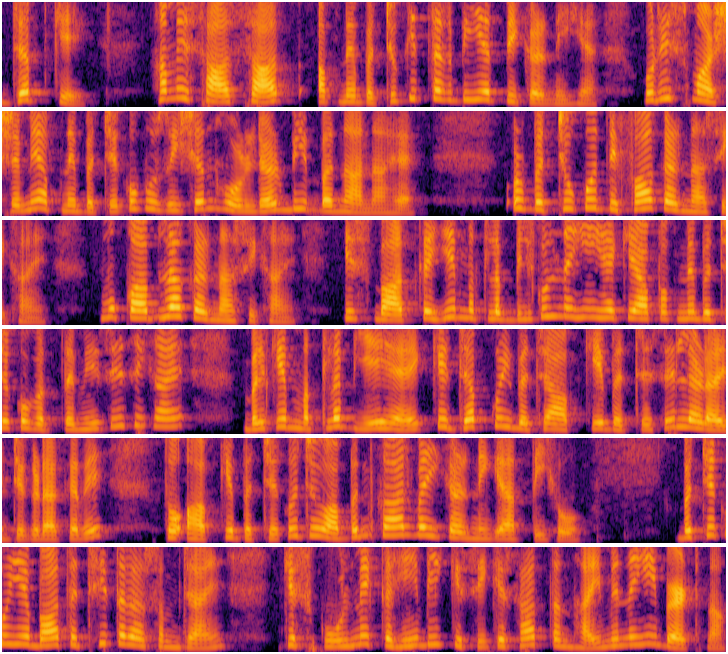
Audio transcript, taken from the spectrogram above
जबकि हमें साथ साथ अपने बच्चों की तरबियत भी करनी है और इस माशरे में अपने बच्चे को पोजीशन होल्डर भी बनाना है। और बच्चों को दिफा करना सिखाएँ, मुकाबला करना सिखाएँ। इस बात का ये मतलब बिल्कुल नहीं है कि आप अपने बच्चे को बदतमीज़ी सिखाएँ, बल्कि मतलब ये है कि जब कोई बच्चा आपके बच्चे से लड़ाई झगड़ा करे तो आपके बच्चे को जवाबन कार्रवाई करनी आती हो। बच्चे को ये बात अच्छी तरह समझाएँ कि स्कूल में कहीं भी किसी के साथ तन्हाई में नहीं बैठना,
